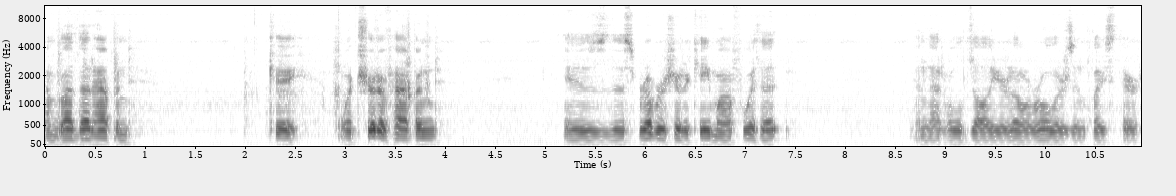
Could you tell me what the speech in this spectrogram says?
I'm glad that happened. Okay, what should have happened is this rubber should have came off with it and that holds all your little rollers in place there.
